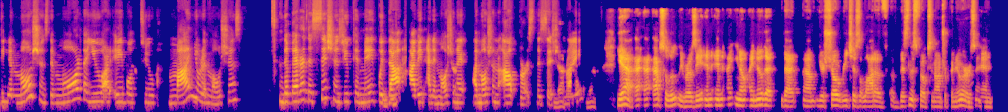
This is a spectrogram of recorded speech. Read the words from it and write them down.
the emotions. The more that you are able to mind your emotions, the better decisions you can make mm-hmm. without having an emotional emotional outburst decision yeah, right yeah, yeah absolutely rosie and and you know i know that that um, your show reaches a lot of, of business folks and entrepreneurs and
